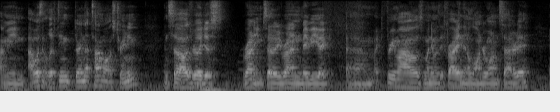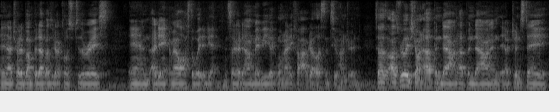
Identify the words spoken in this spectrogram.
I mean, I wasn't lifting during that time while I was training and so I was really just running. So you run maybe like um, like three miles Monday, Wednesday, Friday, and then a longer one on Saturday, and then I try to bump it up as we got closer to the race. And I didn't. I mean, I lost the weight again, and so I got down maybe like 195, got less than 200. So I was, I was really just going up and down, up and down, and you know, I couldn't stay,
